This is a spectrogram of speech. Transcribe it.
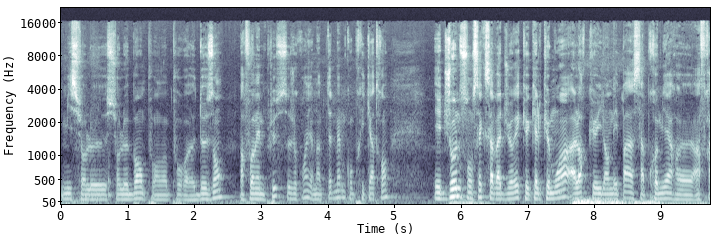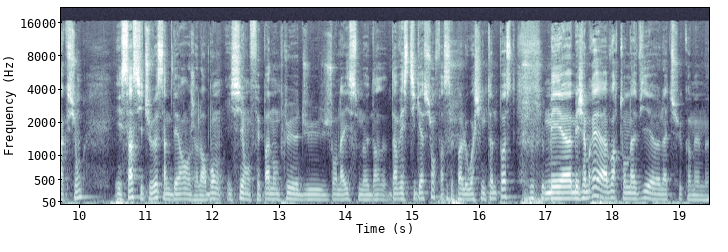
mis sur le, sur le banc pour, pour deux ans, parfois même plus, je crois. Il y en a peut-être même compris quatre ans. Et Jones, on sait que ça va durer que quelques mois, alors qu'il n'en est pas à sa première infraction. Et ça, si tu veux, ça me dérange. Alors bon, ici, on fait pas non plus du journalisme d'investigation. Enfin, c'est pas le Washington Post. mais mais j'aimerais avoir ton avis là-dessus quand même.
